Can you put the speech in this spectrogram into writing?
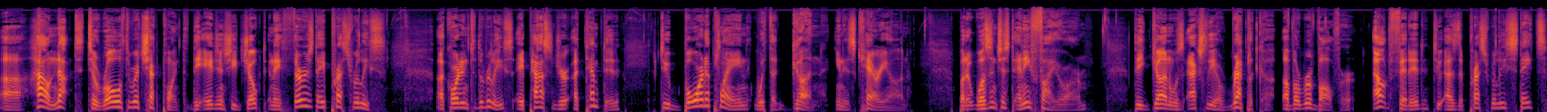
Uh, how not to roll through a checkpoint, the agency joked in a Thursday press release. According to the release, a passenger attempted to board a plane with a gun in his carry on. But it wasn't just any firearm. The gun was actually a replica of a revolver outfitted to, as the press release states,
